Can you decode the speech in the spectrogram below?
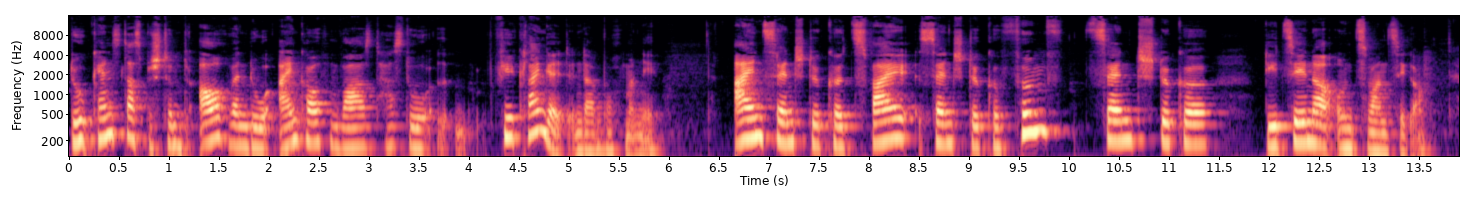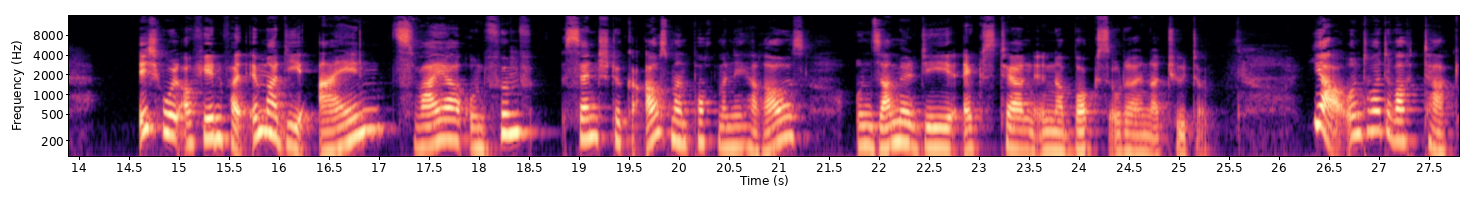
Du kennst das bestimmt auch, wenn du einkaufen warst, hast du äh, viel Kleingeld in deinem Portemonnaie. 1 Cent Stücke, 2 Cent Stücke, 5 Cent Stücke, die Zehner und Zwanziger. Ich hole auf jeden Fall immer die 1, 2er und 5 Cent Stücke aus meinem Portemonnaie heraus und sammle die extern in einer Box oder in einer Tüte. Ja, und heute war Tag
